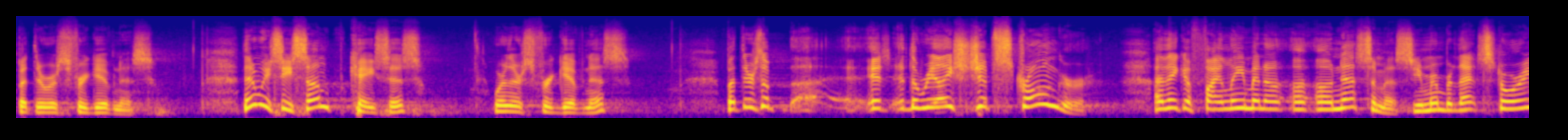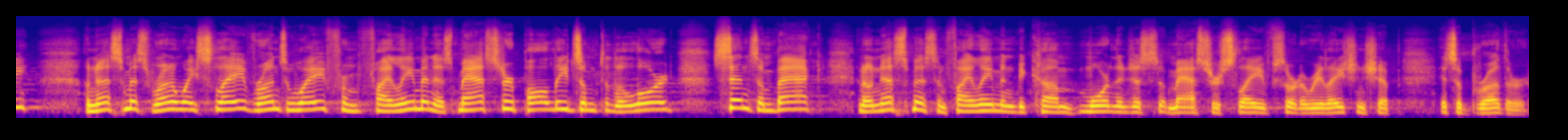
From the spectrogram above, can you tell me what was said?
but there was forgiveness. Then we see some cases where there's forgiveness, but there's a uh, the relationship's stronger. I think of Philemon Onesimus. You remember that story? Onesimus, runaway slave, runs away from Philemon, his master. Paul leads him to the Lord, sends him back, and Onesimus and Philemon become more than just a master slave sort of relationship. It's a brother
